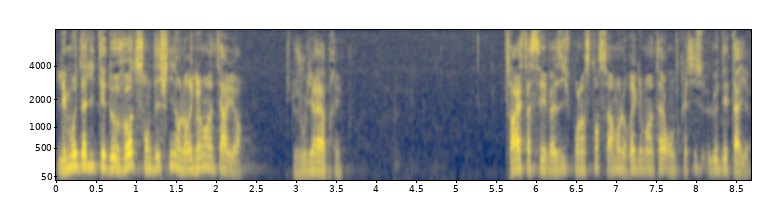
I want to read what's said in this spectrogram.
Les modalités de vote sont définies dans le règlement intérieur. Je vous lirai après. Ça reste assez évasif pour l'instant, c'est vraiment le règlement intérieur où on précise le détail.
